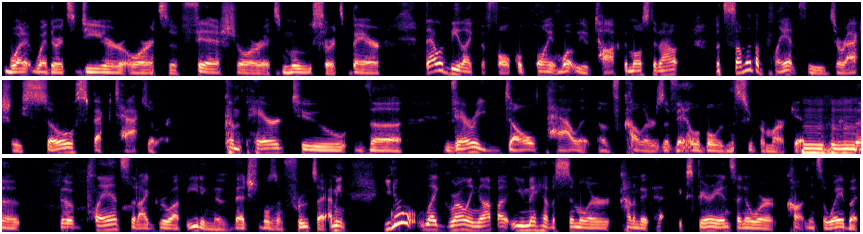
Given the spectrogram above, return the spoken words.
what, whether it's deer or it's a fish or it's moose or it's bear that would be like the focal point what we would talk the most about but some of the plant foods are actually so spectacular compared to the very dull palette of colors available in the supermarket. Mm-hmm. The the plants that I grew up eating, the vegetables and fruits. I, I, mean, you know, like growing up, uh, you may have a similar kind of experience. I know we're continents away, but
